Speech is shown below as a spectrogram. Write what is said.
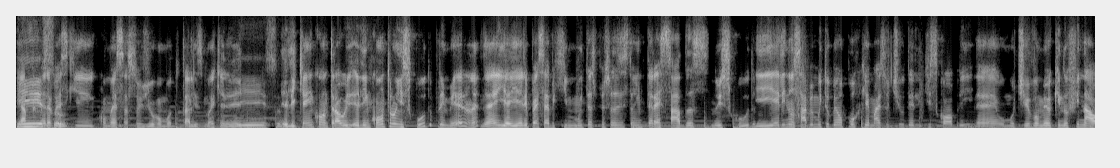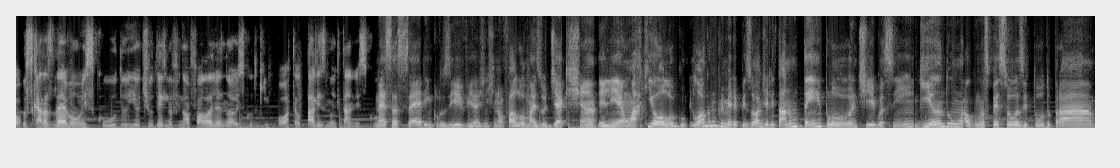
É a primeira Isso. vez que começa a surgir o rumor do talismã, que ele, Isso. ele quer encontrar o, ele encontra um escudo primeiro, né? né? E aí ele percebe que muitas pessoas estão interessadas no escudo e ele não sabe muito bem o porquê, mas o tio dele descobre, né, o motivo meio que no final. Os caras levam o escudo e o tio dele no final fala, olha, não é o escudo que importa, é o talismã que tá no escudo. Nessa série, inclusive, a gente não falou, mas o Jack Chan, ele é um arqueólogo. Logo no primeiro episódio, ele tá num templo antigo, assim, guiando um- algumas pessoas e tudo pra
